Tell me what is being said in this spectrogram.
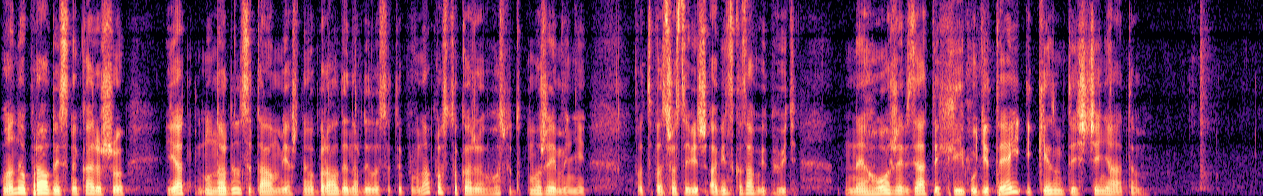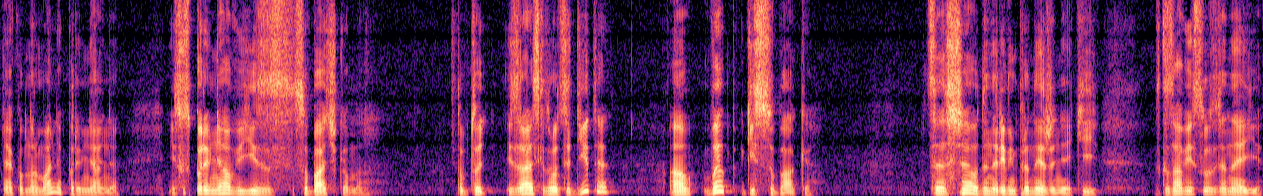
Вона не оправдується, не каже, що я ну, народилася там, я ж не вибирала, де народилася. Типу, вона просто каже, Господи, допоможи мені. От 26 вірш. А він сказав відповідь: не гоже взяти хліб у дітей і кинути щенятам. Як вам нормальне порівняння? Ісус порівняв її з собачками. Тобто ізраїльський народ це діти, а ви якісь собаки. Це ще один рівень приниження, який сказав Ісус для неї.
